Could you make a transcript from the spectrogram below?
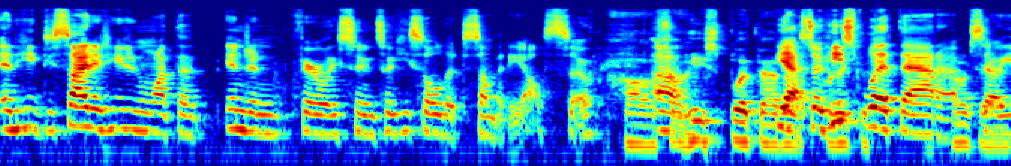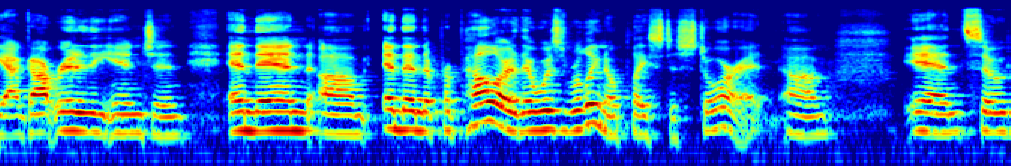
and he decided he didn't want the engine fairly soon, so he sold it to somebody else. So Oh, so he split that. Um, yeah, up so he split that up. So yeah, got rid of the engine, and then um, and then the propeller. There was really no place to store it, um, and so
